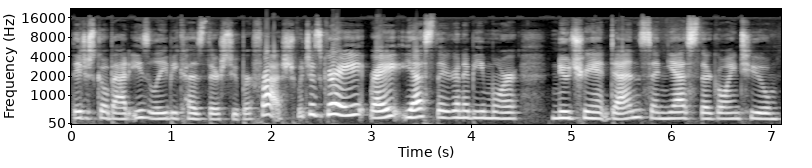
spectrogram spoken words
they just go bad easily because they're super fresh, which is great, right? Yes, they're going to be more nutrient dense, and yes, they're going to,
